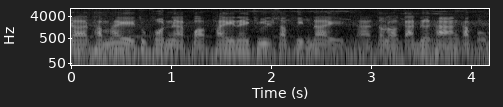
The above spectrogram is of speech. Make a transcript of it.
จะทำให้ทุกคนเนี่ยปลอดภัยในชีวิตทรัพย์สินได้ตลอดการเดินทางครับผม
